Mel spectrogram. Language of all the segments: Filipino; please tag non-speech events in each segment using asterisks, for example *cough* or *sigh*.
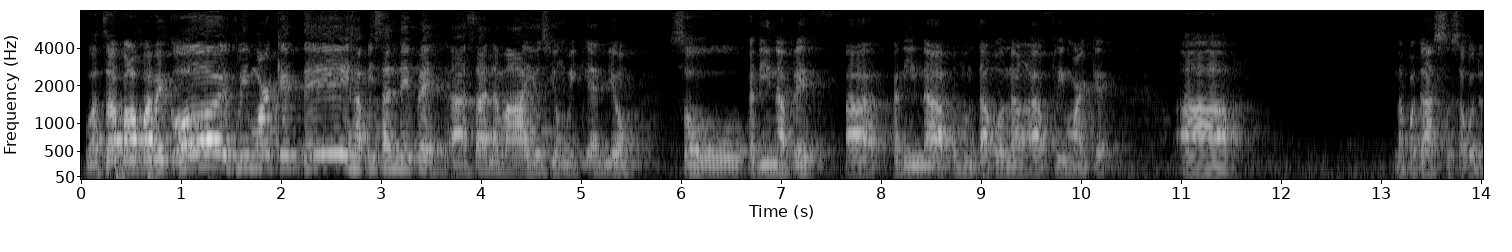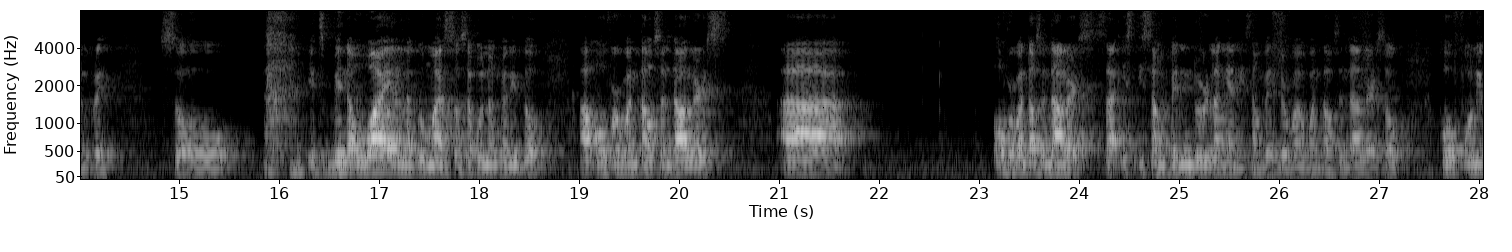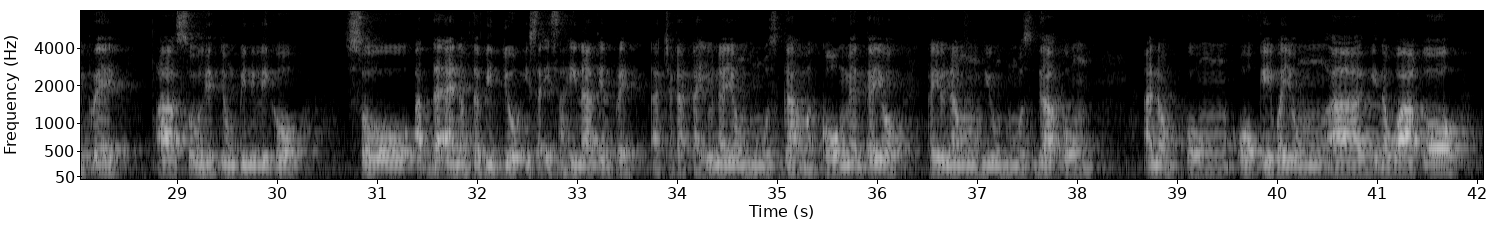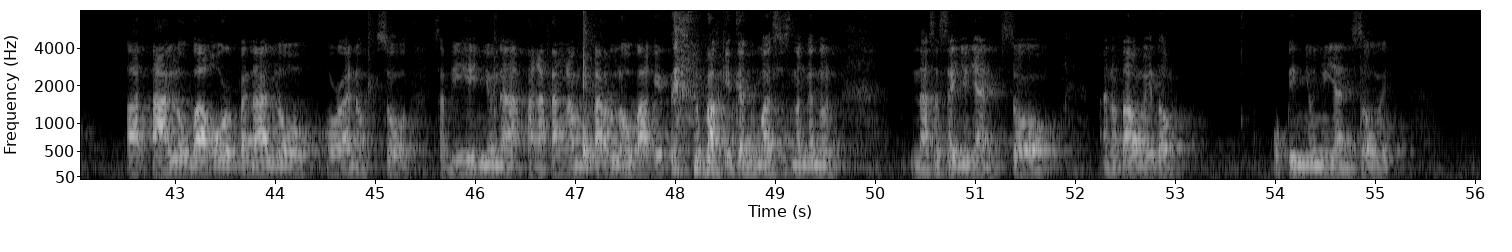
What's up mga pare ko? Flea Market Day! Happy Sunday pre! Ah, sana maayos yung weekend nyo. So, kanina pre, ah, kanina pumunta ko ng ah, flea market. Ah, napagastos ako dun pre. So, *laughs* it's been a while na gumastos ako ng ganito. Ah, over $1,000. Ah, over $1,000 sa is- isang vendor lang yan, isang vendor $1,000. So hopefully pre, ah, sulit yung binili ko. So at the end of the video, isa-isahin natin pre. At saka kayo na yung humusga, mag-comment kayo. Kayo nang yung humusga kung ano, kung okay ba yung ah, ginawa ko, ah, talo ba ako or panalo or ano. So sabihin nyo na tanga-tanga mo Carlo, bakit *laughs* bakit ka gumastos ng ganun? Nasa sa inyo yan. So anong tawag mo ito? Opinion nyo yan. So,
